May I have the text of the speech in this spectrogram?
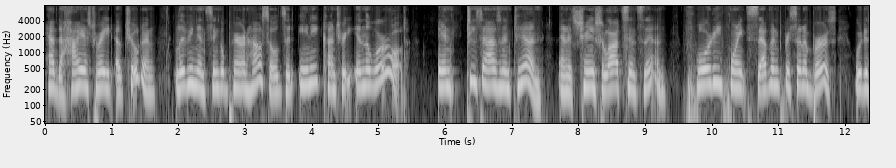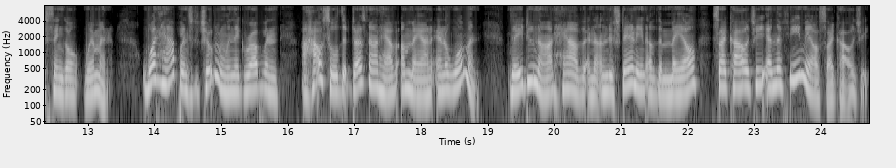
had the highest rate of children living in single parent households in any country in the world. In 2010, and it's changed a lot since then, 40.7% of births were to single women. What happens to children when they grow up in a household that does not have a man and a woman? they do not have an understanding of the male psychology and the female psychology.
